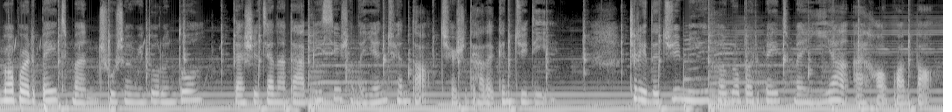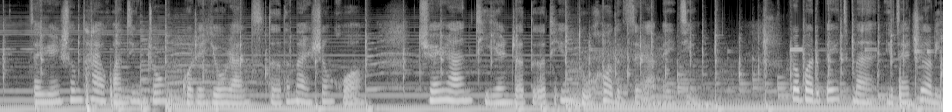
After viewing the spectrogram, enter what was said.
Robert Bateman 出生于多伦多，但是加拿大 BC 省的盐泉岛却是他的根据地。这里的居民和 Robert Bateman 一样爱好环保，在原生态环境中过着悠然自得的慢生活，全然体验着得天独厚的自然美景。Robert Bateman 也在这里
